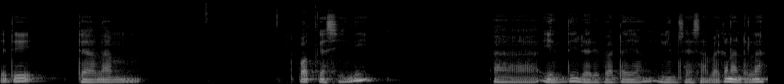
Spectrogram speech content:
Jadi dalam podcast ini uh, inti daripada yang ingin saya sampaikan adalah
